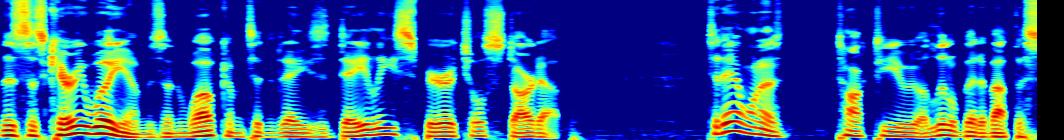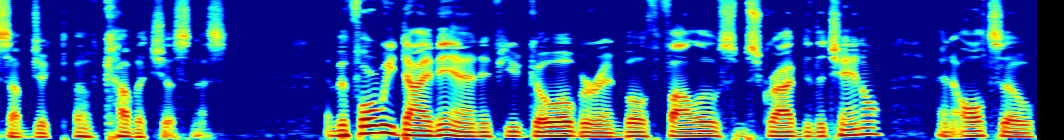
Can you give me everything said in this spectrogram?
This is Kerry Williams, and welcome to today's daily spiritual startup. Today, I want to talk to you a little bit about the subject of covetousness. And before we dive in, if you'd go over and both follow, subscribe to the channel, and also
